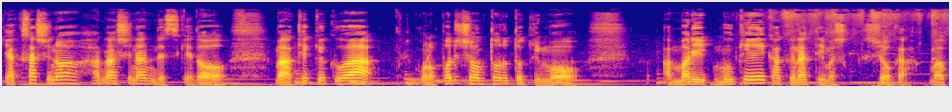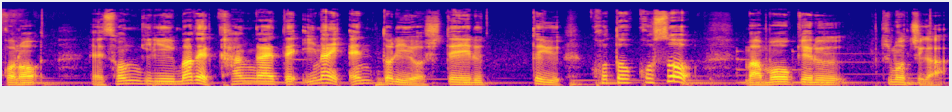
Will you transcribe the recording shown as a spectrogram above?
逆差しの話なんですけど、まあ、結局はこのポジション取る時もあんまり無計画なって言いましょうか、まあ、この損切りまで考えていないエントリーをしているっていうことこそ、まあ、儲ける気持ちが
